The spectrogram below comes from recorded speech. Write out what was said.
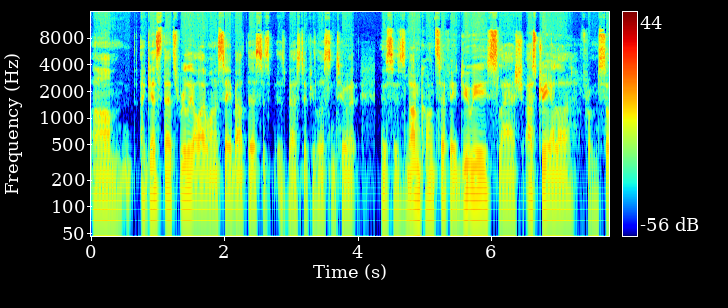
um, I guess that's really all I want to say about this. Is, is best if you listen to it. This is Non Kon Siefe Dui slash Astriela from So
